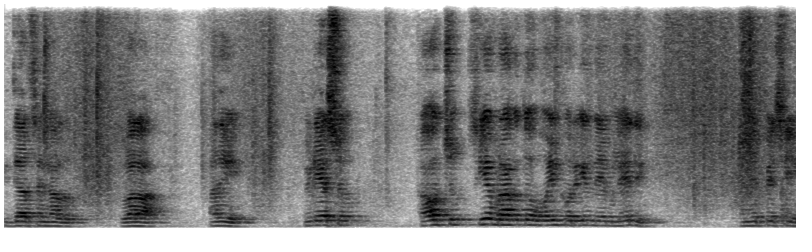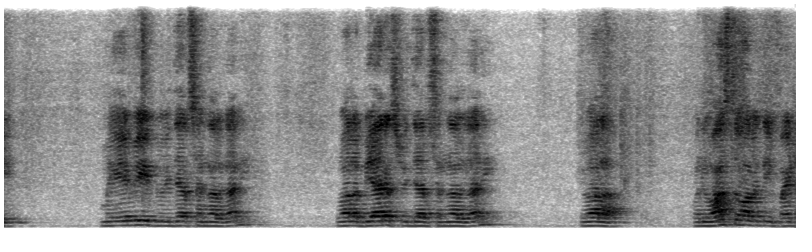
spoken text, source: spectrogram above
విద్యార్థి సంఘాలు ఇవాళ అది పీడిఎస్ కావచ్చు సీఎం రాకతో పోయి కొరిగింది ఏం లేదు అని చెప్పేసి ఏవి విద్యార్థి సంఘాలు కానీ ఇవాళ బీఆర్ఎస్ విద్యార్థి సంఘాలు కానీ ఇవాళ కొన్ని వాస్తవాలని బయట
